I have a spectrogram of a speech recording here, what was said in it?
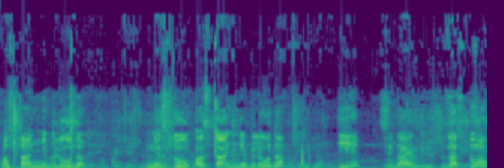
останнє блюдо. Несу останнє блюдо і сідаємо за стол.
